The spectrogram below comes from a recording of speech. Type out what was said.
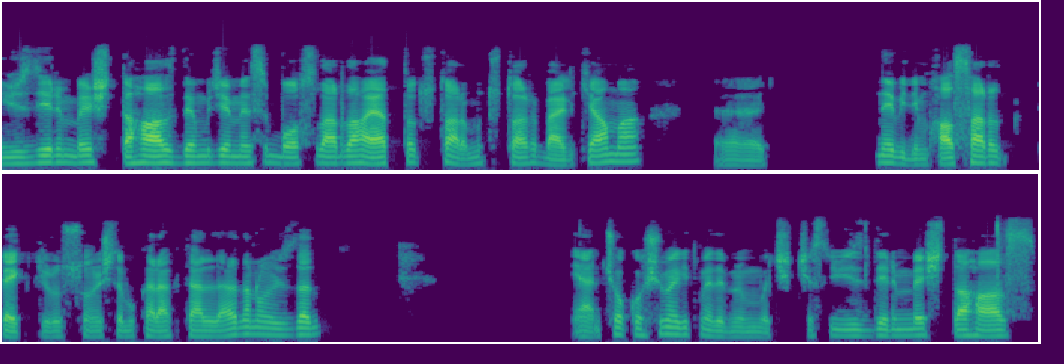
%25 daha az damage yemesi bosslarda hayatta tutar mı? Tutar belki ama e, ne bileyim hasar bekliyoruz sonuçta bu karakterlerden. O yüzden yani çok hoşuma gitmedi benim açıkçası. %25 daha az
